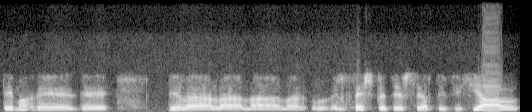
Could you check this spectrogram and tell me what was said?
tema de, de, la, el césped este artificial,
